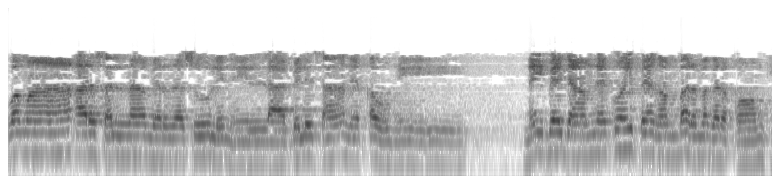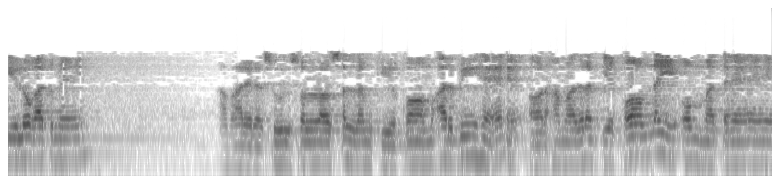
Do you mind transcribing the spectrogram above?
وما ارسلنا من رسول الا بلسان قومی نہیں بے جام نے کوئی پیغمبر مگر قوم کی لغت میں۔ ہمارے رسول صلی اللہ علیہ وسلم کی قوم عربی ہے اور ہم حضرت کی قوم نئی امت ہے۔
